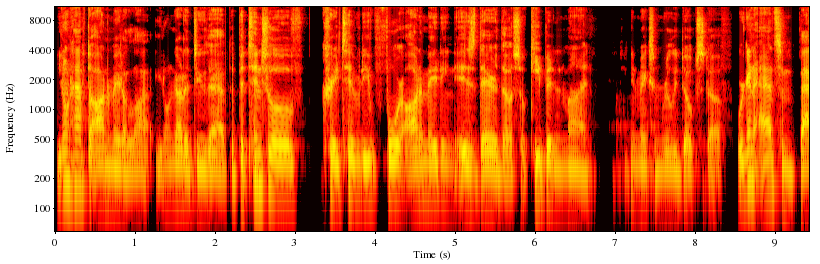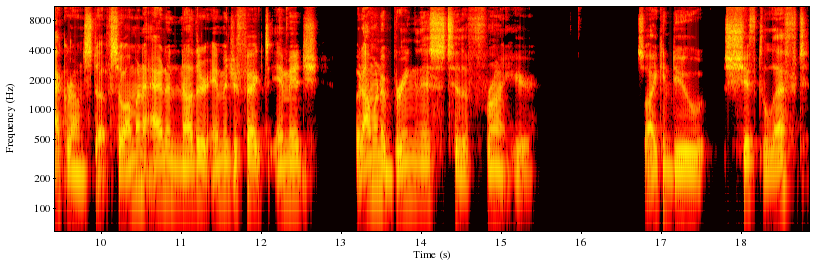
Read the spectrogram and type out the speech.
you don't have to automate a lot. You don't got to do that. The potential of creativity for automating is there though, so keep it in mind. You can make some really dope stuff. We're gonna add some background stuff. So I'm gonna add another image effect image but I'm going to bring this to the front here. So I can do shift left.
